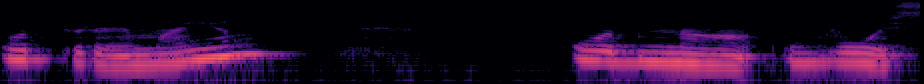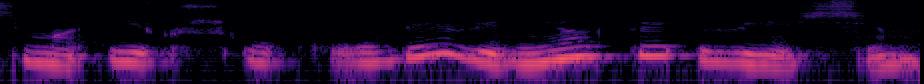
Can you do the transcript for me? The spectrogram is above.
Отримаємо 1 восьма х у кубі відняти 8.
